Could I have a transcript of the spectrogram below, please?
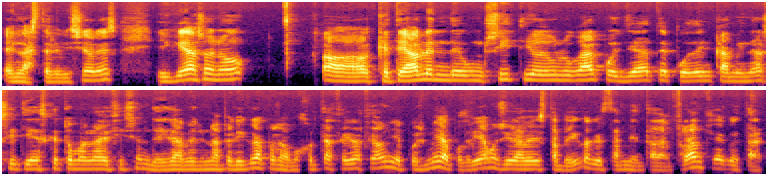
en las televisiones y que eso no, Ah, que te hablen de un sitio, de un lugar, pues ya te puede encaminar si tienes que tomar una decisión de ir a ver una película, pues a lo mejor te hace gracia, oye, pues mira, podríamos ir a ver esta película que está ambientada en Francia, ¿qué tal?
